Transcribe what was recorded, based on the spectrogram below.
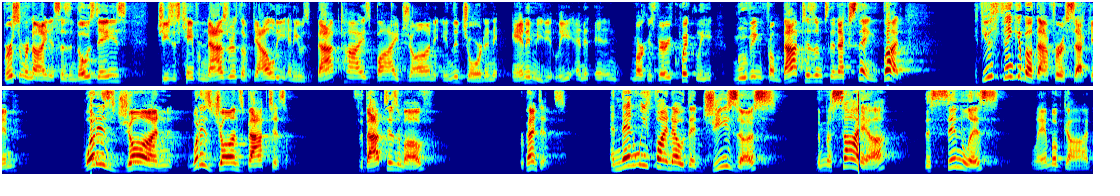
Verse number nine, it says, In those days, Jesus came from Nazareth of Galilee and he was baptized by John in the Jordan and immediately. And, and Mark is very quickly moving from baptism to the next thing. But if you think about that for a second, what is John, what is John's baptism? It's the baptism of repentance. And then we find out that Jesus, the Messiah, the sinless Lamb of God,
